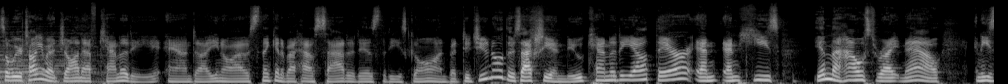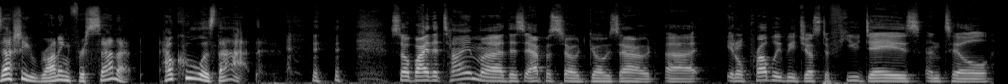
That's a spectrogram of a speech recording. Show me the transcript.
So we were talking about John F. Kennedy, and uh, you know, I was thinking about how sad it is that he's gone. But did you know there's actually a new Kennedy out there, and and he's in the House right now, and he's actually running for Senate. How cool is that? so by the time uh, this episode goes out, uh, it'll probably be just a few days until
